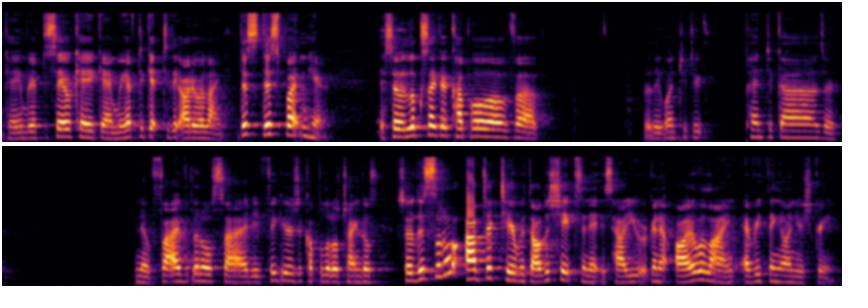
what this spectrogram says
Okay, we have to say okay again. We have to get to the auto align. This this button here. So it looks like a couple of uh, really one, two, three pentagons or you know five little sided figures, a couple little triangles. So this little object here with all the shapes in it is how you are going to auto align everything on your screen.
